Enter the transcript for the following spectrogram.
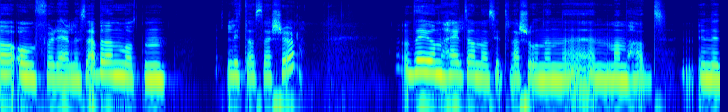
og omfordele seg på den måten litt av seg sjøl. Og det er jo en helt annen situasjon enn, man hadde under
